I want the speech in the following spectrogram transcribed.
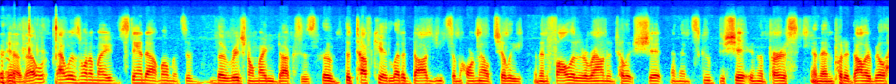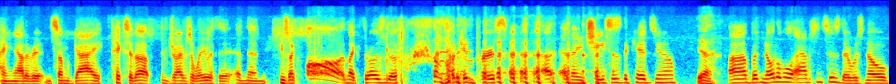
yeah, that that was one of my standout moments of the original Mighty Ducks. Is the the tough kid let a dog eat some Hormel chili and then followed it around until it shit, and then scooped the shit in the purse, and then put a dollar bill hanging out of it, and some guy picks it up and drives away with it, and then he's like, oh, and like throws the fucking purse, and then he chases the kids, you know. Yeah, Uh, but notable absences. There was no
